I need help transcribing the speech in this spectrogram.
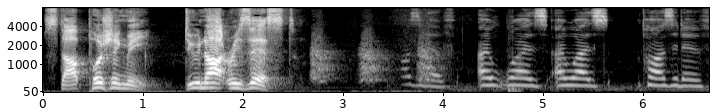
Stop pushing me. Do not resist. Positive. I was. I was positive.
